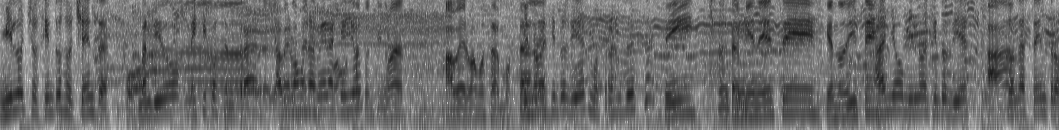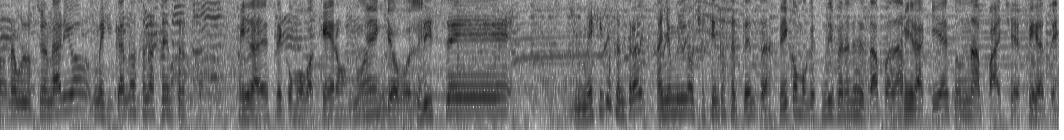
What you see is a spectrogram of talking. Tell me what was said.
1880. Wow. Bandido México Central. A ver, vamos a ver Vamos aquellos. a continuar. A ver, vamos a mostrar. 1910, ¿mostraste este? Sí, también ese que no dice. Año 1910, Ah. zona centro, revolucionario mexicano, zona centro. Mira este como vaquero. Uy, qué. Dice México Central, año 1870. Sí, como que son diferentes etapas. ¿verdad? Mira, aquí es un Apache, fíjate.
